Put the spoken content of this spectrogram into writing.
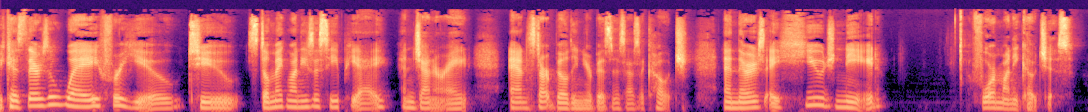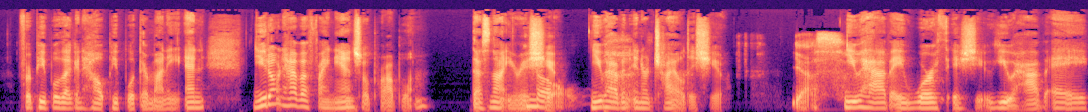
Because there's a way for you to still make money as a CPA and generate and start building your business as a coach. And there's a huge need for money coaches, for people that can help people with their money. And you don't have a financial problem. That's not your issue. No. You have an inner child issue. Yes. You have a worth issue. You have a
